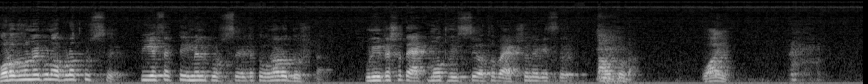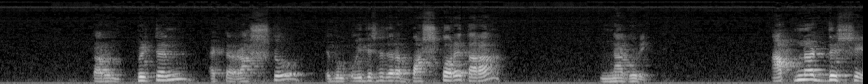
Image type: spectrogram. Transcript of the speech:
বড় ধরনের কোনো অপরাধ করছে? পিএস একটা ইমেল করছে, এটা তো ওনারও দোষ না। উনি এটার সাথে একমত হয়েছে অথবা অ্যাকশনে গেছে, তাও তো না। ওয়াই কারণ ব্রিটেন একটা রাষ্ট্র এবং ওই দেশে যারা বাস করে, তারা নাগরিক। আপনার দেশে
